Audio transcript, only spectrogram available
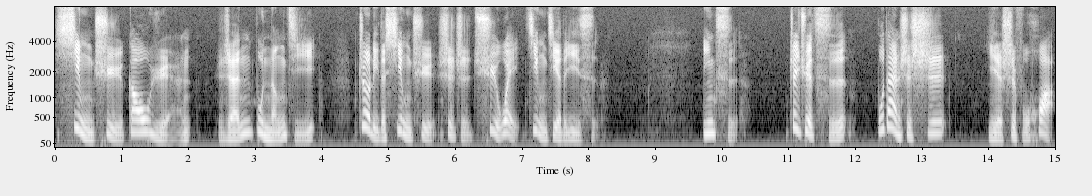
兴趣高远，人不能及。这里的兴趣是指趣味境界的意思。因此，这阙词不但是诗，也是幅画。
